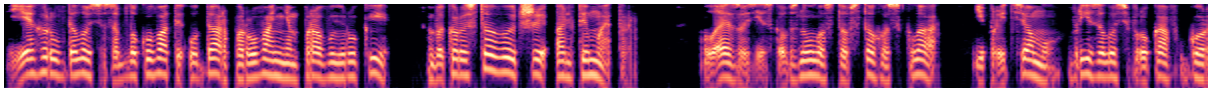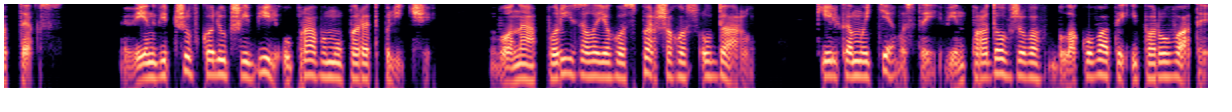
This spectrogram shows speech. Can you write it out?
Єгеру вдалося заблокувати удар паруванням правої руки, використовуючи альтиметр. Лезо зісковзнуло з товстого скла і при цьому врізалось в рукав Гортекс. Він відчув колючий біль у правому передпліччі. Вона порізала його з першого ж удару. Кілька миттєвостей він продовжував блокувати і парувати,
